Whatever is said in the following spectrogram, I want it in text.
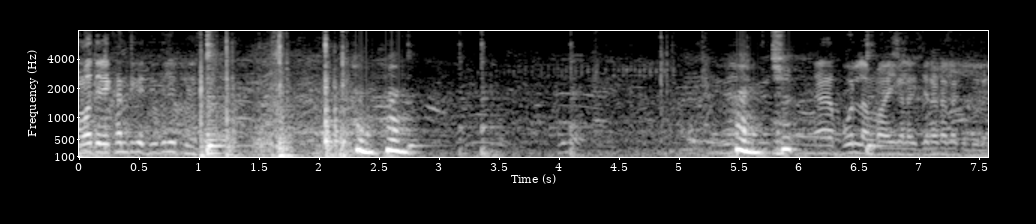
আমাদের এখান থেকে দিয়ে দিলে ফ্রেশ হয়ে হ্যালো হ্যালো। হ্যালো ঠিক। হ্যাঁ বললাম মাইক আলাদা জেনারেটালাকে বলে।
